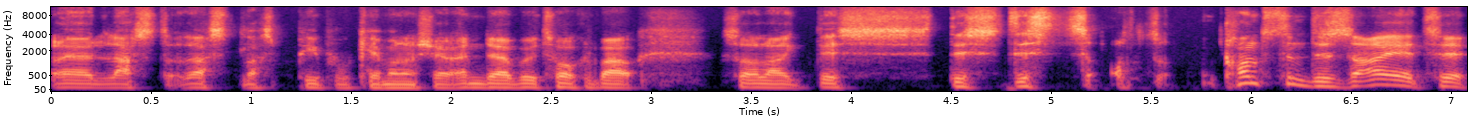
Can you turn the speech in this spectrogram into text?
uh, last last last people came on our show and uh, we were talking about sort of like this this this constant desire to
